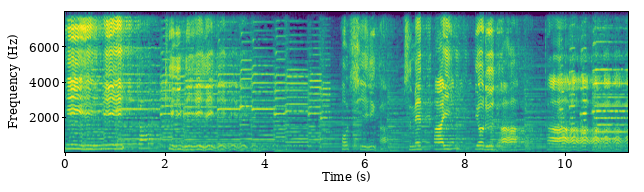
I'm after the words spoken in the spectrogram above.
言った君。星が冷たい夜だった。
